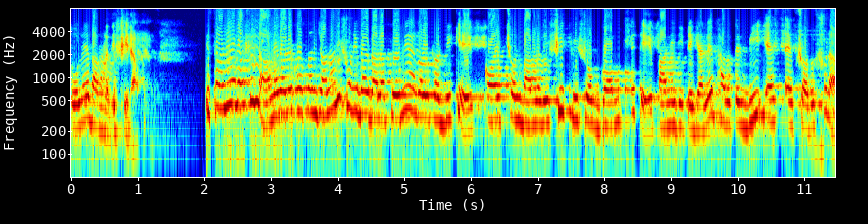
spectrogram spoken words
তোলে বাংলাদেশিরা। স্থানীয় বাসিন্দা মোবারক হোসেন জানান, শনিবার বেলা পৌনে এগারোটার দিকে কয়েকজন বাংলাদেশি কৃষক গম খেতে পানি দিতে গেলে ভারতের বিএসএফ সদস্যরা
